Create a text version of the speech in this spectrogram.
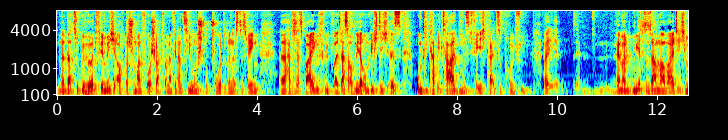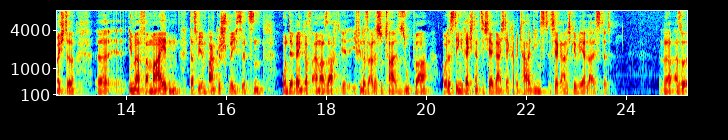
Ne, dazu gehört für mich auch, dass schon mal ein Vorschlag von der Finanzierungsstruktur drin ist. Deswegen äh, hatte ich das beigefügt, weil das auch wiederum wichtig ist, um die Kapitaldienstfähigkeit zu prüfen. Weil äh, wenn man mit mir zusammenarbeitet, ich möchte äh, immer vermeiden, dass wir im Bankgespräch sitzen und der Bank auf einmal sagt, ich finde das alles total super, aber das Ding rechnet sich ja gar nicht, der Kapitaldienst ist ja gar nicht gewährleistet. Also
